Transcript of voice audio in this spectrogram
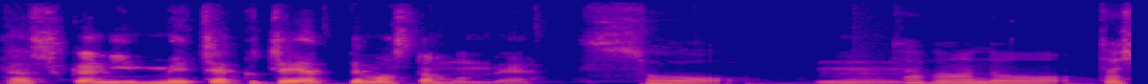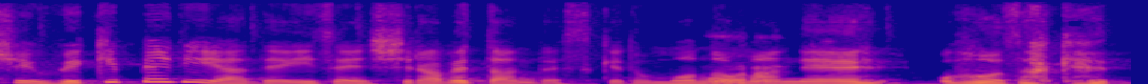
確かにめちゃくちゃやってましたもんね。そううん。多分あの私ウィキペディアで以前調べたんですけど「モノマネ王座決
